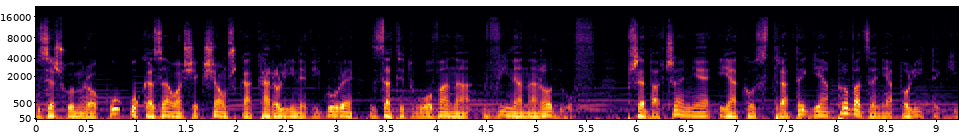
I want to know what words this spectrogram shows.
W zeszłym roku ukazała się książka Karoliny Wigury zatytułowana Wina Narodów Przebaczenie jako strategia prowadzenia polityki.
